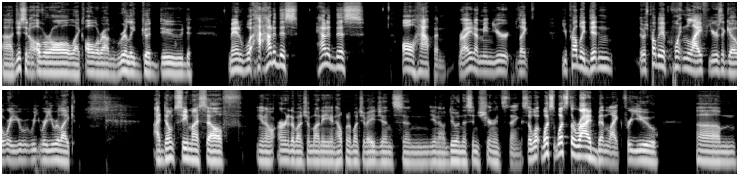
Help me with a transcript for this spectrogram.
Uh, just an overall, like all around, really good dude. Man, what? How did this? How did this all happen? Right? I mean, you're like, you probably didn't. There was probably a point in life years ago where you where you were like, I don't see myself, you know, earning a bunch of money and helping a bunch of agents and you know doing this insurance thing. So what what's what's the ride been like for you? Um,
